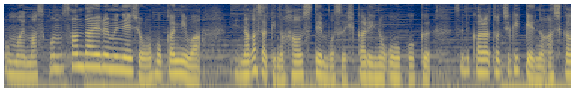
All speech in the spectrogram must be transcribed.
思います。この三大イルミネーション他には長崎のハウステンボス光の王国。それから栃木県の足利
